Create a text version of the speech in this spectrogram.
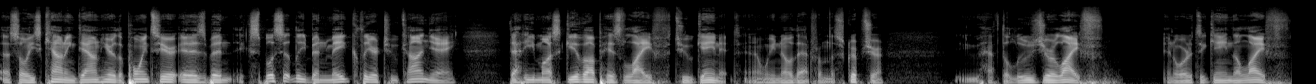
Uh, so he's counting down here the points here. It has been explicitly been made clear to Kanye that he must give up his life to gain it, and we know that from the scripture. You have to lose your life in order to gain the life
